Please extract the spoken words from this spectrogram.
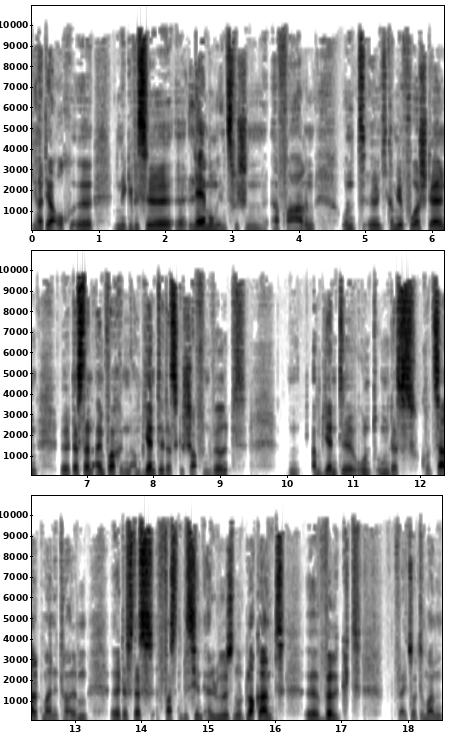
die hat ja auch äh, eine gewisse äh, Lähmung inzwischen erfahren. Und äh, ich kann mir vorstellen, äh, dass dann einfach ein Ambiente, das geschaffen wird, Ambiente rund um das Konzert meinethalben, äh, dass das fast ein bisschen erlösend und lockernd äh, wirkt. Vielleicht sollte man, äh,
